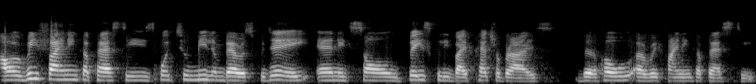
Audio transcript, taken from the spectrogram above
Our refining capacity is 0.2 million barrels per day, and it's owned basically by Petrobras, the whole uh, refining capacity.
